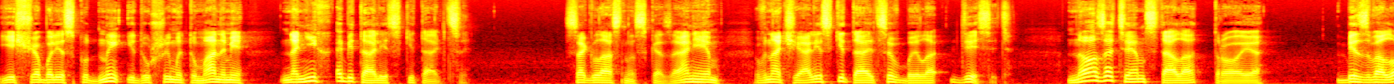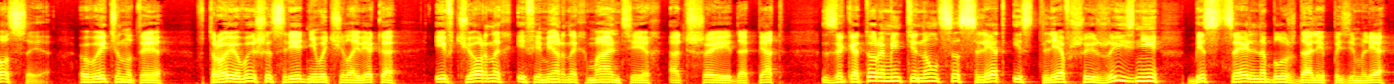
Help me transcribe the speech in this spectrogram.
еще были скудны и душимы туманами, на них обитали скитальцы. Согласно сказаниям, в начале скитальцев было десять, но затем стало трое. Безволосые, вытянутые, втрое выше среднего человека и в черных эфемерных мантиях от шеи до пят, за которыми тянулся след истлевшей жизни, бесцельно блуждали по земле,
